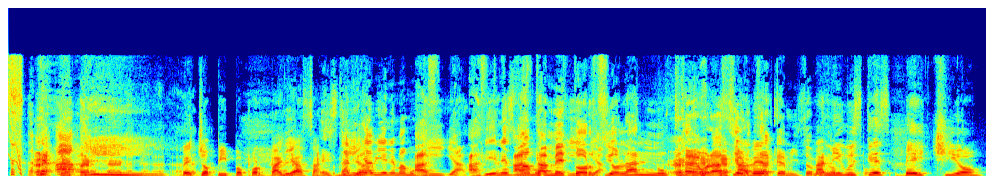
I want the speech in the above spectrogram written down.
Becho Pipo por payasa. Esta niña viene mamuquilla. Hasta- Vienes hasta me mamuquilla. torció la nuca, Horacio, A ver, que me hizo Manibus. ¿qué es Bechio?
